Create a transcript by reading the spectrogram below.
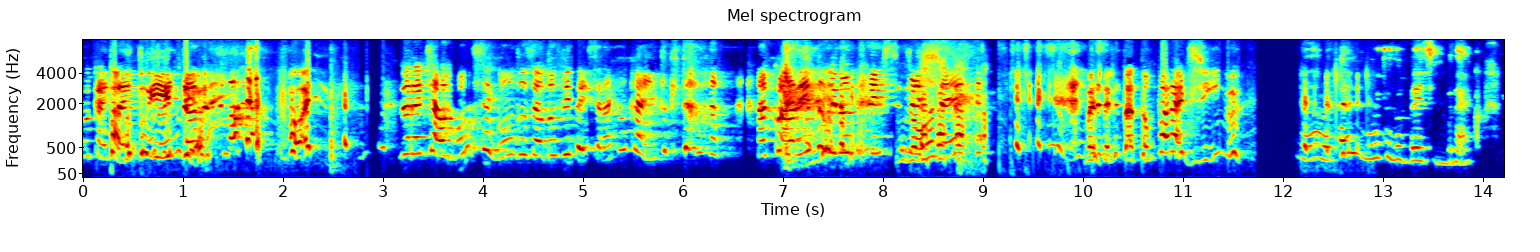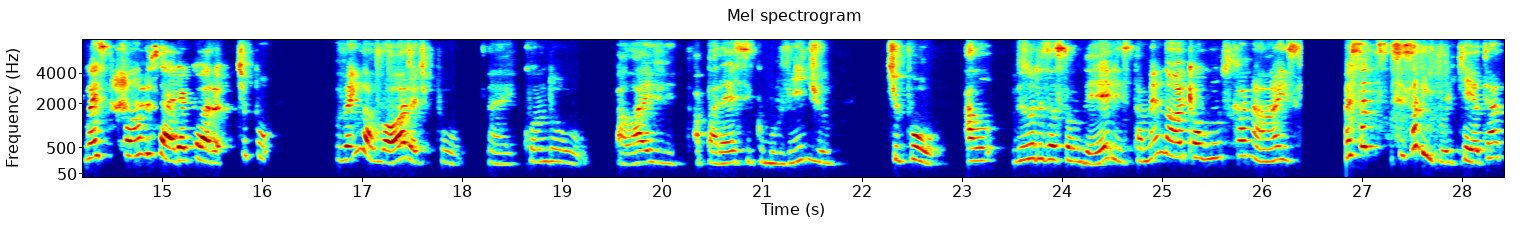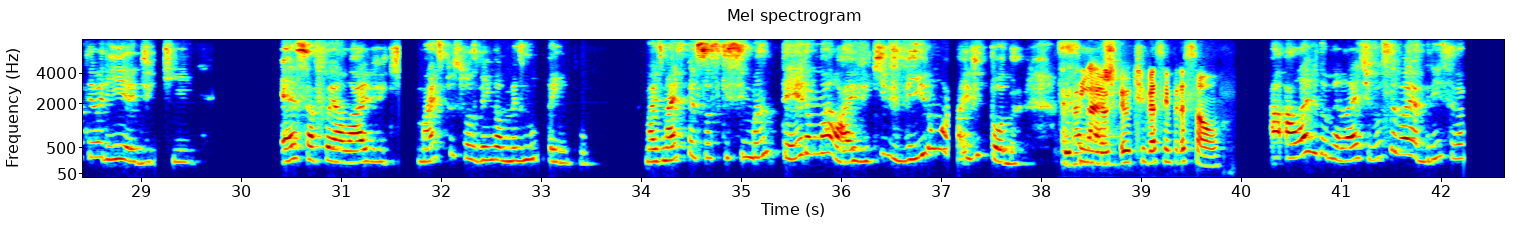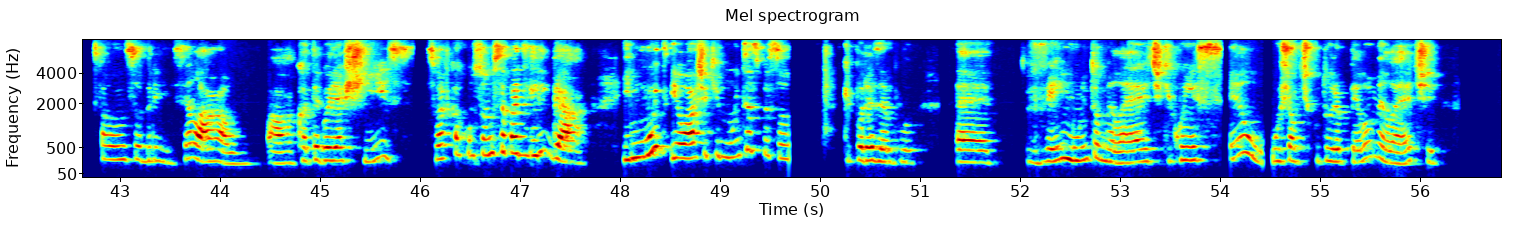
O Caíto Tá tá no Twitter. Foi. Durante alguns segundos eu duvidei. Será que é o Caíto que tá lá há 40 minutos sem se Nossa. mexer? Mas ele tá tão paradinho. Não, eu caí muito no beijo do boneco. Mas falando sério, cara, tipo, vendo agora, tipo, é, quando a live aparece como vídeo, tipo, a visualização deles tá menor que alguns canais. Mas sabe, vocês sabem por quê? Eu tenho a teoria de que essa foi a live que mais pessoas vendo ao mesmo tempo. Mas mais pessoas que se manteram na live, que viram a live toda. É Sim, eu, eu tive essa impressão. A, a live do Omelete, você vai abrir, você vai falando sobre, sei lá, a categoria X, você vai ficar com sono, você vai desligar. E muito, eu acho que muitas pessoas que, por exemplo, é, veem muito Omelete, que conheceu o choque de cultura pelo Omelete,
